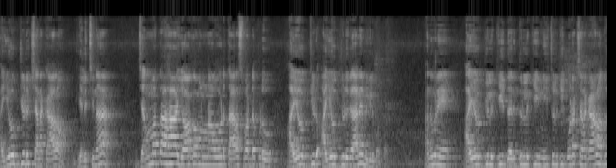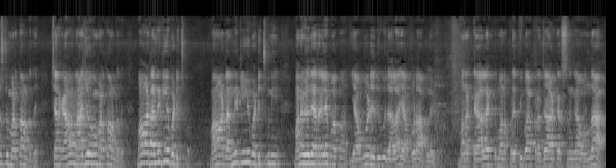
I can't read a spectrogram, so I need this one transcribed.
అయోగ్యుడు క్షణకాలం గెలిచినా జన్మత యోగం ఉన్నవాడు తారసపడ్డప్పుడు అయోగ్యుడు అయోగ్యుడుగానే మిగిలిపోతాడు. అందుకని అయోగ్యులకి దరిద్రులకి నీచులకి కూడా క్షణకాలం అదృష్టం పడతా ఉంటుంది. క్షణకాలం రాజయోగం పడతా ఉంటుంది. మనం వాటన్నిటిని పట్టించుకో. మనం వాటన్నిటిని పట్టించుకుని మనం ఏదో ఎదగలేకపోతున్నాం. ఎవడు ఎదుగుదల ఎవడో ఆపలేడు. మన టాలెంట్ మన ప్రతిభ ప్రజా ఆకర్షణగా ఉందా?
